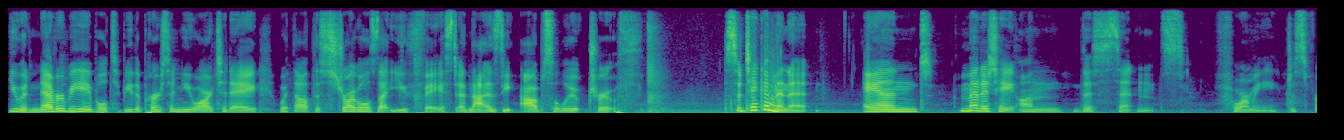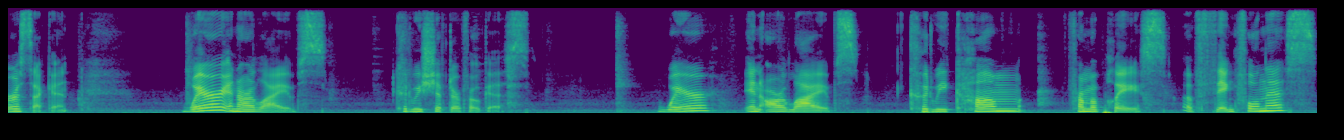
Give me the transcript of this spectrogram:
You would never be able to be the person you are today without the struggles that you've faced, and that is the absolute truth. So take a minute and meditate on this sentence for me, just for a second. Where in our lives could we shift our focus? Where in our lives could we come from a place of thankfulness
